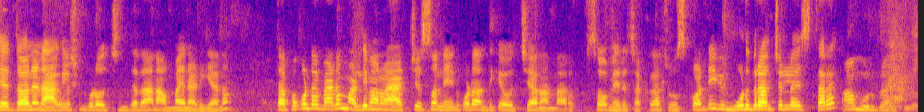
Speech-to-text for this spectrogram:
చేద్దామని నాగలక్ష్మి కూడా వచ్చింది కదా అని అమ్మాయిని అడిగాను. తప్పకుండా మేడం మళ్ళీ మనం యాడ్ చేస్తాం. నేను కూడా అందుకే వచ్చాను అన్నారు సో మీరు చక్కగా చూసుకోండి. ఇవి మూడు బ్రాంచుల్లో ఇస్తారా? ఆ మూడు బ్రాంచ్లో.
